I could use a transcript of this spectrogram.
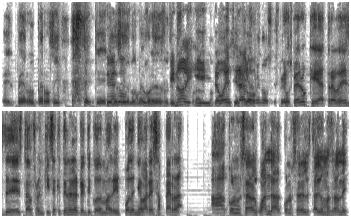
El perro, el perro, sí, que, que sido de los mejores de los últimos Y, no, y te voy a decir algo. Espero que a través de esta franquicia que tiene el Atlético de Madrid puedan llevar a esa perra a conocer al Wanda, a conocer el estadio más grande.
